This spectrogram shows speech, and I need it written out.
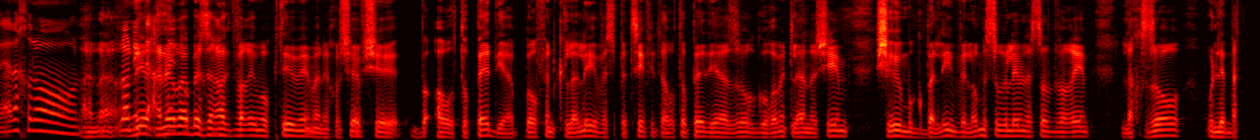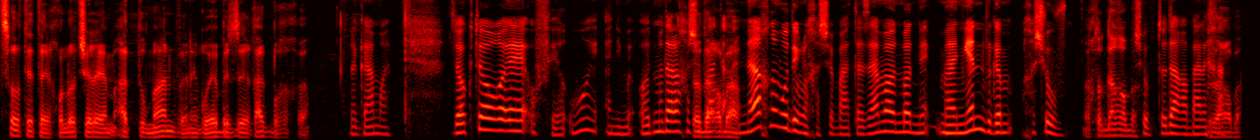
אנחנו לא, אני, לא נתאחד. אני רואה בזה רק דברים אופטימיים. אני חושב שהאורתופדיה, באופן כללי, וספציפית האורתופדיה הזו, גורמת לאנשים שיהיו מוגבלים ולא מסוגלים לעשות דברים, לחזור ולמצות את היכולות שלהם עד תומן, ואני רואה בזה רק ברכה. לגמרי. דוקטור אה, אופיר אורי, אני מאוד מודה לך שבאת. תודה רבה. אנחנו מודים לך שבאת, זה היה מאוד מאוד מעניין וגם חשוב. תודה רבה. שוב, תודה רבה לך. תודה רבה.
